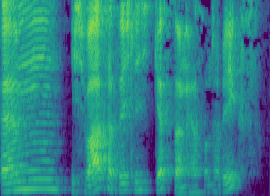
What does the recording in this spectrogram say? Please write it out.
Ähm, ich war tatsächlich gestern erst unterwegs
